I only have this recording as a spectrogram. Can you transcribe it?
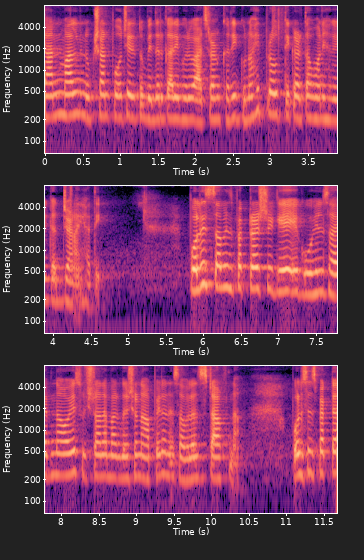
જાનમાલને નુકસાન પહોંચે રીતનું બેદરકારી ભર્યું આચરણ કરી ગુનાહિત પ્રવૃત્તિ કરતા હોવાની હકીકત જણાઈ હતી. પોલીસ સબ ઇન્સ્પેક્ટર શ્રી કે એ ગોહિલ સાહેબનાઓએ સૂચનાના માર્ગદર્શન આપેલ અને સર્વેલન્સ સ્ટાફના પોલીસ ઇન્સ્પેક્ટર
